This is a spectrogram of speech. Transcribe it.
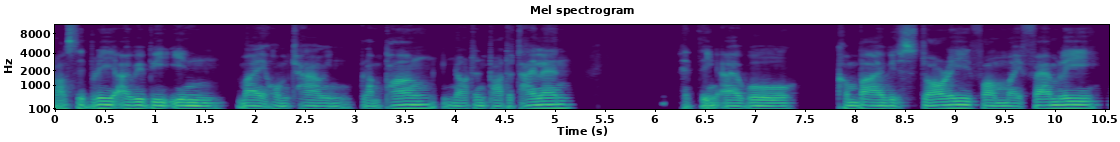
possibly I will be in my hometown in Lampang, northern part of Thailand. I think I will combine with story from my family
